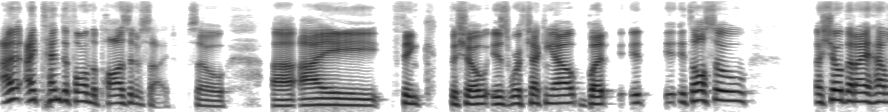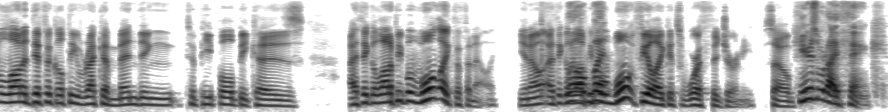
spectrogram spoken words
I I tend to fall on the positive side. So uh, I think the show is worth checking out, but it, it it's also a show that I have a lot of difficulty recommending to people because I think a lot of people won't like the finale. You know, I think a lot of people won't feel like it's worth the journey. So Here's what I think,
